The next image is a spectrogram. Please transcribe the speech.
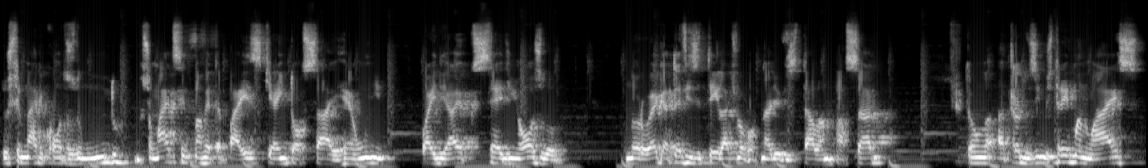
dos tribunais de contas do mundo. São mais de 190 países que a Intorsai reúne. O IDI é sede em Oslo, Noruega. Até visitei lá, tive a oportunidade de visitar lá no passado. Então, traduzimos três manuais.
